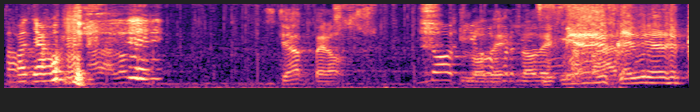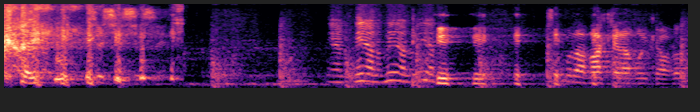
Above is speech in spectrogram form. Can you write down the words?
Vaya. Vaya. Loco. Hostia, pero No, tío, lo de, no, lo de Mira el Sky, mira el Sky. Sí, sí, sí, sí. Míralo, míralo, míralo. míralo. Es la máscara muy cabrón.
